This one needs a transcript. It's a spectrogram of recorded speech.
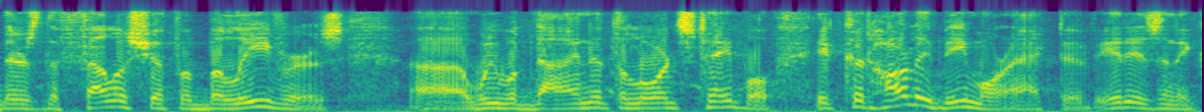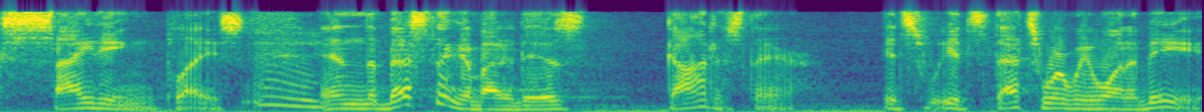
There's the fellowship of believers. Uh, we will dine at the Lord's table. It could hardly be more active. It is an exciting place. Mm. And the best thing about it is, God is there. It's, it's, that's where we want to be.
